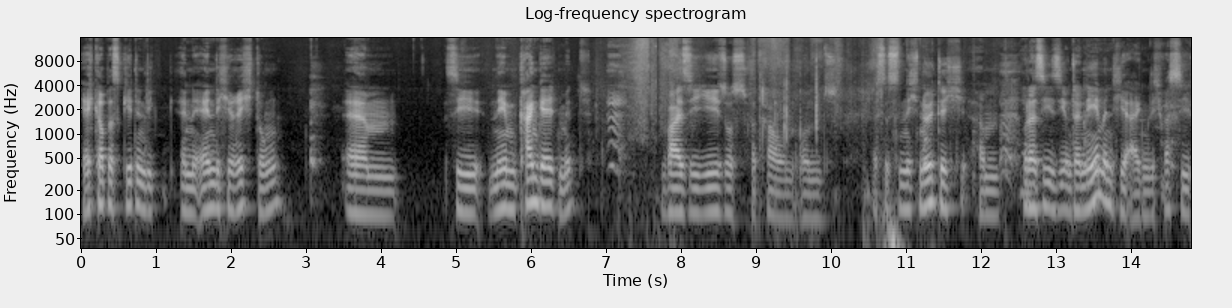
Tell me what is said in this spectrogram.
Ja, ich glaube, das geht in, die, in eine ähnliche Richtung. Ähm, sie nehmen kein Geld mit, weil sie Jesus vertrauen und Es ist nicht nötig, ähm, oder sie, sie unternehmen hier eigentlich was, sie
